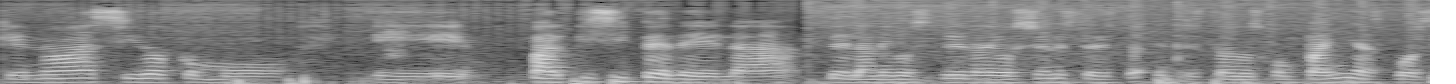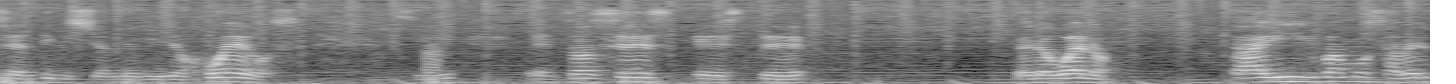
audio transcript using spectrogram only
que no ha sido como eh, partícipe de la, de la, de la negociación entre, entre, estas dos compañías por ser división de videojuegos, ¿sí? Ah. Entonces, este, pero bueno, ahí vamos a ver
